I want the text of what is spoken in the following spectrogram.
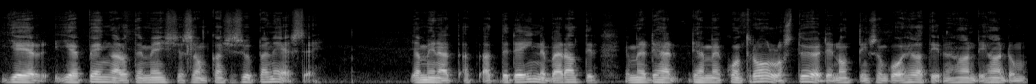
ger, ger pengar åt en människa som kanske super ner sig. Jag menar att, att, att det, det, innebär alltid, jag menar det här, det här med kontroll och stöd är någonting som går hela tiden hand i hand om,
